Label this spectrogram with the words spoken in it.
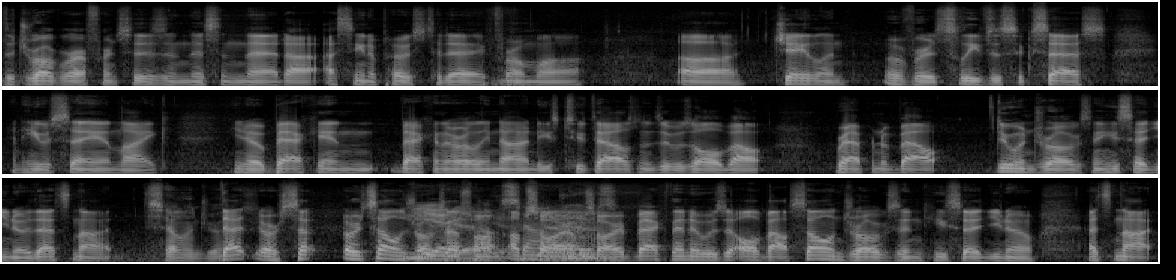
the drug references and this and that. I, I seen a post today from uh, uh, Jalen over at Sleeves of Success, and he was saying like, you know, back in back in the early '90s, 2000s, it was all about rapping about doing drugs, and he said, you know, that's not Selling drugs. that or se- or selling drugs. Yeah, that's what I'm, yeah. I'm Selling sorry. I'm sorry. Back then, it was all about selling drugs, and he said, you know, that's not,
